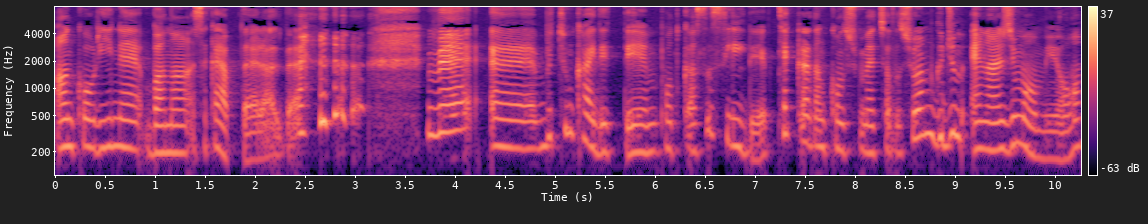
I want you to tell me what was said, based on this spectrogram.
Ankor yine bana şaka yaptı herhalde. Ve e, bütün kaydettiğim podcast'ı sildi. Tekrardan konuşmaya çalışıyorum. Gücüm, enerjim olmuyor.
